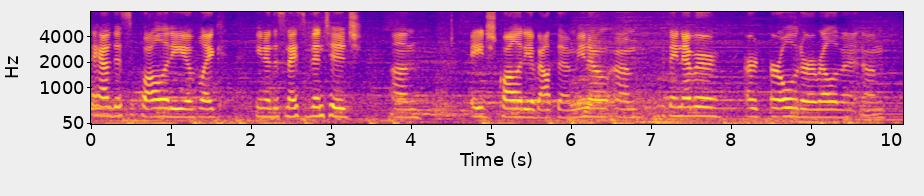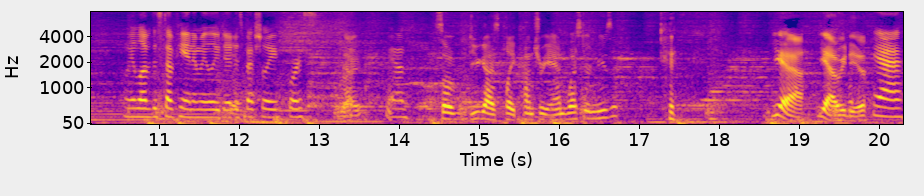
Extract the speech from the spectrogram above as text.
they have this quality of like you know this nice vintage, um, aged quality about them. You know, um, but they never are, are old or irrelevant. We love the stuff he and Emily did, especially, of course. right. Yeah. So, do you guys play country and western music? yeah, yeah, we do. Yeah,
